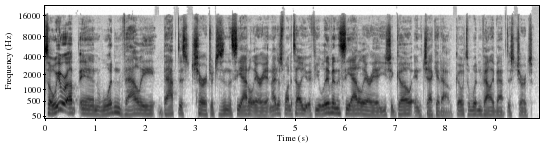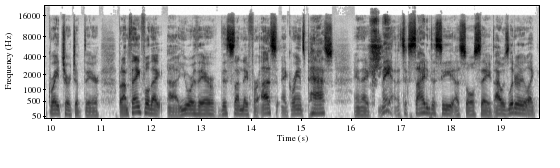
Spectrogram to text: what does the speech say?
so we were up in Woodinville Baptist Church, which is in the Seattle area. And I just want to tell you if you live in the Seattle area, you should go and check it out. Go to Woodinville Baptist Church. Great church up there. But I'm thankful that uh, you were there this Sunday for us at Grants Pass. And like, man, it's exciting to see a soul saved. I was literally like,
